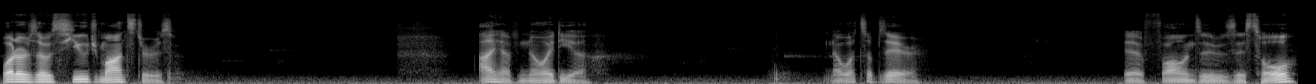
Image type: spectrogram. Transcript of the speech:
What are those huge monsters? I have no idea. Now what's up there? Did it fall into this hole?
